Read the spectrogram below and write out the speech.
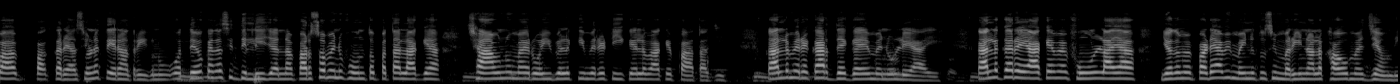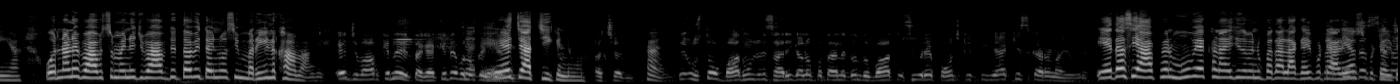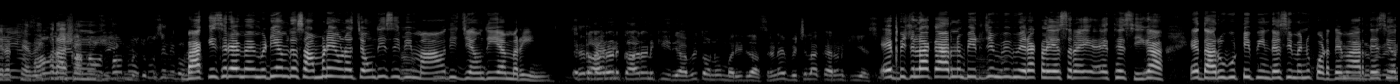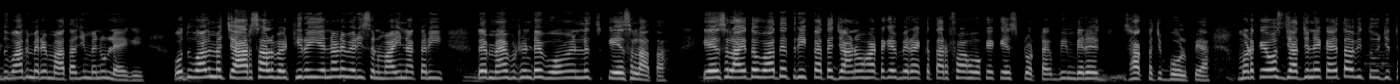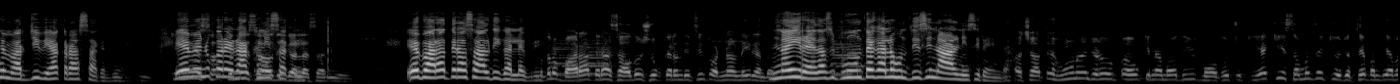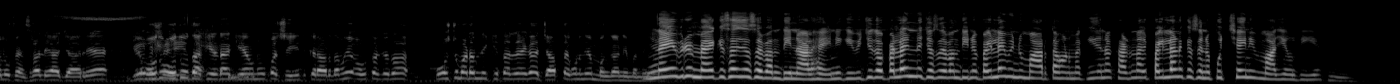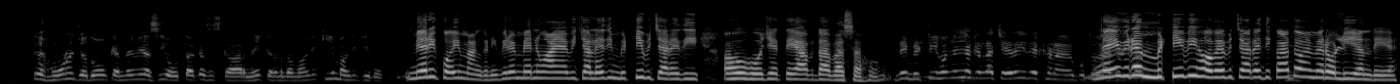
ਕਰਿਆ ਸੀ ਉਹਨੇ 13 ਤਰੀਕ ਨੂੰ। ਉਹਦੇ ਉਹ ਕਹਿੰਦਾ ਸੀ ਦਿੱਲੀ ਜਾਣਾ ਪਰਸੋਂ ਮੈਨੂੰ ਫੋਨ ਤੋਂ ਪਤਾ ਲੱਗ ਗਿਆ ਸ਼ਾਮ ਨੂੰ ਮੈਂ ਰੋਈ ਬਿਲ ਕੀ ਮੇਰੇ ਟੀਕੇ ਲਵਾ ਕੇ ਪਾਤਾ ਜੀ। ਕੱਲ ਮੇਰੇ ਘਰ ਦੇ ਗਏ ਮੈਨੂੰ ਲਿਆਏ। ਕੱਲ ਘਰੇ ਆ ਕੇ ਮੈਂ ਫੋਨ ਲਾਇਆ। ਜਦੋਂ ਮੈਂ ਪੜਿਆ ਵੀ ਮੈਨੂੰ ਤੁਸੀਂ ਮਰੀ ਨਾ ਲਿਖਾਓ ਮੈਂ ਜਿਉਂਦੀ ਆ ਉਹਨਾਂ ਨੇ ਵਾਪਸ ਮੈਨੂੰ ਜਵਾਬ ਦਿੱਤਾ ਵੀ ਤੈਨੂੰ ਅਸੀਂ ਮਰੀ ਲਿਖਾਵਾਂਗੇ। ਇਹ ਜਵਾਬ ਕਿਹਨੇ ਦਿੱਤਾ ਗਿਆ? ਕਿਹਦੇ ਵੱਲੋਂ ਕਹੀ ਇਹ ਚਾਚੀ ਕਿਨੂੰ। ਅੱਛਾ ਜੀ। ਹਾਂ ਤੇ ਉਸ ਤੋਂ ਬਾਅਦ ਹੁਣ ਜਿਹੜੀ ਸਾਰੀ ਗੱਲ ਉਹ ਪਤਾ ਲੱਗਣ ਤੋਂ ਬਾਅਦ ਤੁਸੀਂ ਉਰੇ ਪਹੁੰਚ ਕੀਤੀ ਹੈ? ਕਿਸ ਕਾਰਨ ਆਏ ਉਰੇ? ਇਹ ਤਾਂ ਅਸੀਂ ਆਪ ਫਿਰ ਮੂੰਹ ਵੇਖਣਾ ਹੈ ਜਦੋਂ ਮੈਨੂੰ ਪਤਾ ਲੱਗ ਗਿਆ ਵੀ ਪਟਿਆਲੇ ਹਸਪੀਟਲ 'ਚ ਰੱਖਿਆ ਹੋਇਆ। ਬਾਕੀ ਸਿਰੇ ਮੈਂ ਮੀਡੀਅਮ ਦੇ ਸਾਹਮਣੇ ਆਉਣਾ ਚਾਹੁੰਦੀ ਸੀ ਵੀ ਮਾਂ ਉਹਦੀ ਜਿਉਂਦੀ ਆ ਮਰੀ ਨਹੀਂ। ਇਹ ਕਾਰਨ ਕਾਰਨ ਕੀ ਰਿਹਾ ਵੀ ਤੁਹਾਨੂੰ ਮਰੀ ਦੱਸ ਰਹੇ ਨੇ? ਵਿਚਲਾ ਕਾਰਨ ਕੀ ਹੈ ਇਸ ਇਹ ਪਿਛਲਾ ਕਾਰਨ ਵੀਰ ਜੀ ਵੀ ਮੇਰਾ ਕਲੇਸ਼ ਰਹੇ- ਇੱਥੇ ਸੀਗਾ। ਇਹ दारू ਬੁੱਟੀ ਪੀਂਦੇ ਸੀ ਮੈਨੂੰ ਕੁੱਟਦੇ ਮਾਰਦੇ ਸੀ। ਉਦੋਂ ਬਾਅਦ ਮੇਰੇ ਮਾਤਾ ਜੀ ਮੈਨੂੰ ਲੈ ਗਏ। ਉਦੋਂ ਬਾਅਦ ਮੈਂ 4 ਸਾਲ ਬੈਠੀ ਰਹੀ ਇਹਨਾਂ ਨੇ ਮੇਰੀ ਸੁਣਵਾਈ ਨਾ ਕਰੀ ਤੇ ਮੈਂ ਬਠਿੰਡੇ ਵੋਮਨ ਚ ਕੇਸ ਲਾਤਾ। ਕੇਸ ਲਾਏ ਤੋਂ ਬਾਅਦ ਇਹ ਤਰੀਕਾ ਤੇ ਜਾਣੋ ਹਟ ਕੇ ਮੇਰਾ ਇੱਕ ਤਰਫਾ ਹੋ ਕੇ ਕੇਸ ਟੁੱਟ ਵੀ ਮੇਰੇ ਹੱਕ 'ਚ ਬੋਲ ਪਿਆ। ਮੁੜ ਕੇ ਉਸ ਜੱਜ ਨੇ ਕਹਿਤਾ ਵੀ ਤੂੰ ਜਿੱਥੇ ਮਰਜ਼ੀ ਵਿਆਹ ਕਰਾ ਸਕਦੀ ਹੈ। ਇਹ ਮੈਨੂੰ ਘਰੇ ਰੱਖ ਨਹੀਂ ਸਕੇ। ਇਹ ਇਹ 12 13 ਸਾਲ ਦੀ ਗੱਲ ਹੈ ਵੀਰੇ। ਮਤਲਬ 12 13 ਸਾਲ ਤੋਂ ਸ਼ੁਭਕਰਨਦੀਪ ਸਿੰਘ ਤੁਹਾਡੇ ਨਾਲ ਨਹੀਂ ਰਹਿੰਦਾ? ਨਹੀਂ ਰਹਿੰਦਾ ਸੀ ਫੋਨ ਤੇ ਗੱਲ ਹੁੰਦੀ ਸੀ ਨਾਲ ਨਹੀਂ ਸੀ ਰਹਿੰਦਾ। ਅੱਛਾ ਤੇ ਹੁਣ ਜਦੋਂ ਉਹ ਕਿੰਨਾ ਮੌਤ ਦੀ ਮੌਤ ਹੋ ਚੁੱਕੀ ਹੈ ਕੀ ਸਮਝਦੇ ਕਿ ਉਹ ਜਥੇਬੰਦੀਆਂ ਵੱਲੋਂ ਫੈਸਲਾ ਲਿਆ ਜਾ ਰਿਹਾ ਹੈ? ਕਿ ਉਦੋਂ ਉਦੋਂ ਤੱਕ ਜਿਹੜਾ ਕਿ ਉਹਨੂੰ ਆਪਾਂ ਸ਼ਹੀਦ ਕਰਾਰ ਦਵਾਂਗੇ ਉਦੋਂ ਤੱਕ ਉਹਦਾ ਪੋਸਟਮਾਰਟਮ ਨਹੀਂ ਕੀਤਾ ਜਾਏਗਾ ਜਦ ਤੱਕ ਉਹਨਾਂ ਦੀਆਂ ਮੰਗਾਂ ਨਹੀਂ ਮੰਨੀਆਂ ਨਹੀਂ ਵੀਰੇ ਮੈਂ ਕਿਸੇ ਜਥੇਬੰਦੀ ਨਾਲ ਹੈ ਹੀ ਨਹੀਂ ਕਿ ਵੀ ਜਦੋਂ ਪਹਿਲਾਂ ਹੀ ਜਥੇਬੰਦੀ ਨੇ ਪਹਿਲਾਂ ਹੀ ਮੈਨੂੰ ਮਾਰਤਾ ਹੁਣ ਮੈਂ ਕਿਹਦੇ ਨਾਲ ਖੜਨਾ? ਪਹਿਲਾਂ ਨੇ ਕਿਸੇ ਨੇ ਪੁੱਛਿਆ ਹੀ ਨਹੀਂ ਵੀ ਮਾਂ ਜਿਉਂਦੀ ਹੈ। ਤੇ ਹੁਣ ਜਦੋਂ ਕਹਿੰਦੇ ਵੀ ਅਸੀਂ ਉਦੋਂ ਤੱਕ ਸੰਸਕਾਰ ਨਹੀਂ ਕਰਨ ਦਵਾਂਗੇ ਕੀ ਮੰਗ ਕੀ ਤੁਹਾਡੀ? ਮੇਰੀ ਕੋਈ ਮੰਗ ਨਹੀਂ ਵੀਰੇ ਮੈਨੂੰ ਆਇਆ ਵੀ ਚੱਲ ਇਹਦੀ ਮਿੱਟੀ ਵਿਚਾਰੇ ਦੀ ਉਹ ਹੋ ਜੇ ਤੇ ਆਪਦਾ ਬਸ ਉਹ। ਨਹੀਂ ਮਿੱਟੀ ਹੋ ਜਾਏ ਜਾਂ ਇਕੱਲਾ ਚਿਹਰਾ ਹੀ ਦੇਖਣ ਪੁੱਤ। ਨਹੀਂ ਵੀਰੇ ਮਿੱਟੀ ਵੀ ਹੋਵੇ ਵਿਚਾਰੇ ਦੀ ਕਾਹ ਤੋਂ ਐਵੇਂ ਰੋਲੀ ਜਾਂਦੇ ਆ?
